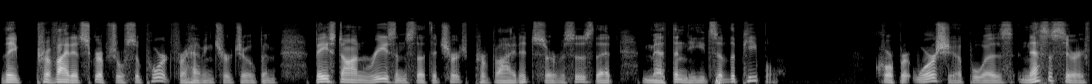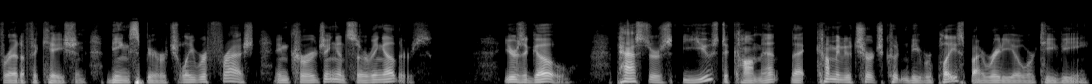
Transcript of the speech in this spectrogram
They provided scriptural support for having church open based on reasons that the church provided services that met the needs of the people. Corporate worship was necessary for edification, being spiritually refreshed, encouraging, and serving others. Years ago, pastors used to comment that coming to church couldn't be replaced by radio or TV,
